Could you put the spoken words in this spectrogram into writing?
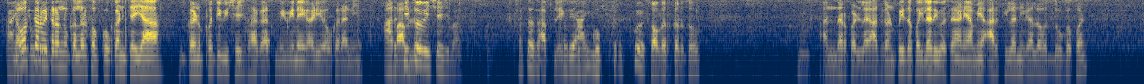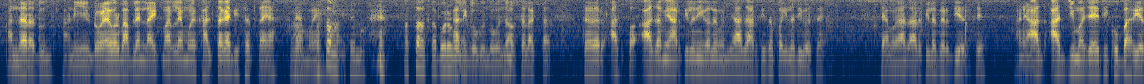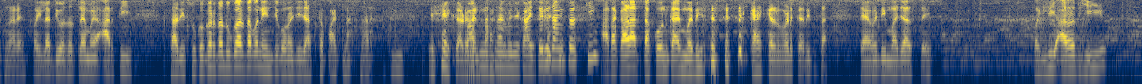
नमस्कार मित्रांनो कलर्स ऑफ कोकणच्या या गणपती विशेष भागात मी विनय घाडीगावकर आणि आरतीचा बाबलो विशेष भाग. आपले आई खूप खूप स्वागत करतो. अंधार पडलाय. आज गणपतीचा पहिला दिवस आहे आणि आम्ही आरतीला निघालो आहोत दोघं पण. अंधारातून आणि डोळ्यावर बाबल्यान लाइट मारल्यामुळे खालचा काय दिसत नाही. त्यामुळे असं असं बरोबर. खाली बघून बघून जावचं लागतं. तर आज प आज आम्ही आरतीला निघालो म्हणजे आज आरतीचा पहिला दिवस आहे. त्यामुळे आज आरतीला गर्दी असते. आणि आज आज जी मजा आहे ती खूप भारी असणार आहे. पहिला दिवस असल्यामुळे आरती साधी सुख करता दु करता पण यांची कोणाची जास्त पाठ नसणार. हे नसणार म्हणजे काहीतरी सांगतात की? आता कळात कोण काय मध्ये काय गडबड करीत त्यामुळे ती मजा असते. पहिली आरत ही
